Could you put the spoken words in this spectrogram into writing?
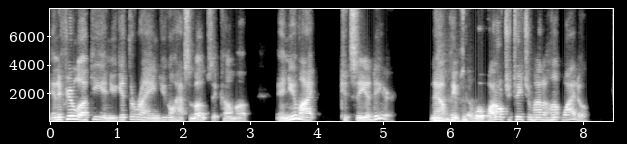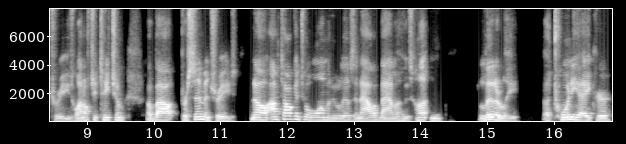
And if you're lucky and you get the rain, you're gonna have some oats that come up, and you might could see a deer. Now people say, well, why don't you teach them how to hunt white oak trees? Why don't you teach them about persimmon trees? No, I'm talking to a woman who lives in Alabama who's hunting literally a 20 acre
